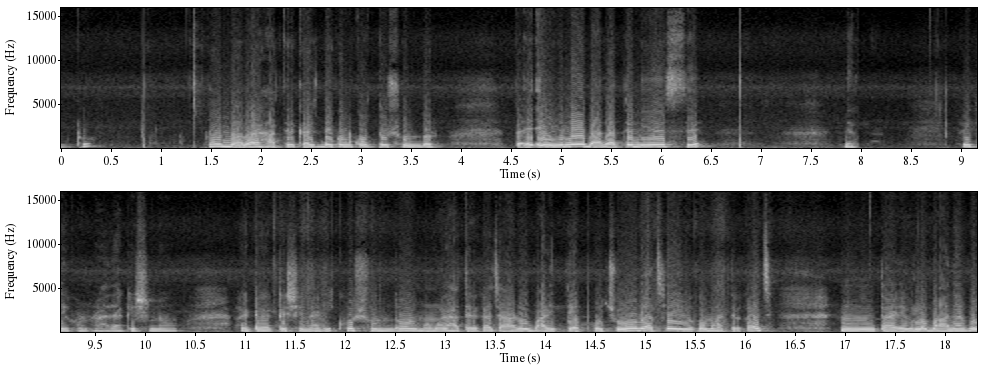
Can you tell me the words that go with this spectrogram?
একটু। আর মামার হাতের কাজ দেখুন কত সুন্দর। তা এইগুলো বাদাতে নিয়ে এসছে। এই দেখুন রাধা কৃষ্ণ এটা একটা সিনারি খুব সুন্দর। মামার হাতের কাজ আরও বাড়িতে প্রচুর আছে এরকম হাতের কাজ। তাই এগুলো বানাবে।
